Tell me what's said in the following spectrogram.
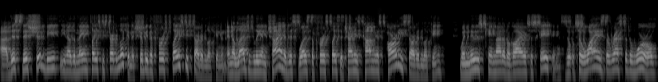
uh, this this should be you know the main place we started looking. It should be the first place we started looking. And allegedly in China, this was the first place the Chinese Communist Party started looking when news came out of a virus escaping. So, so why is the rest of the world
